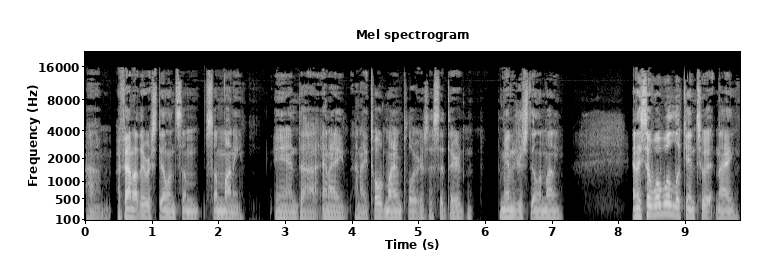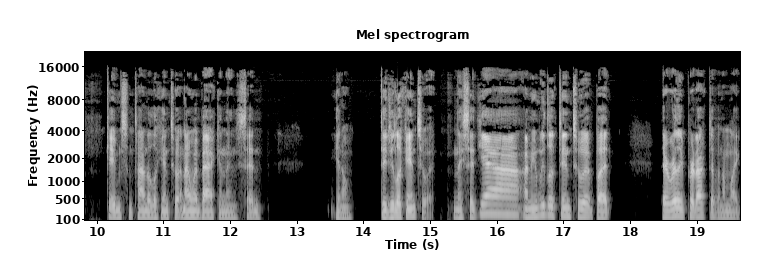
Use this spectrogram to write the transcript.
um i found out they were stealing some some money. And uh and i and i told my employers i said they're the manager's stealing money. And they said well we'll look into it. And i gave him some time to look into it and i went back and then said you know did you look into it? And they said yeah i mean we looked into it but they're really productive. And i'm like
